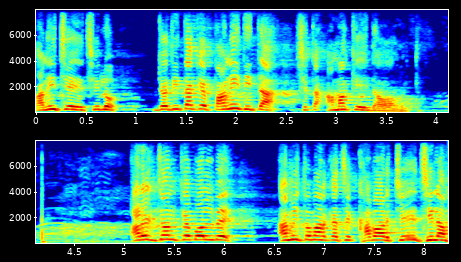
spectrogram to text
পানি চেয়েছিল, যদি তাকে পানি দিতা, সেটা আমাকেই দেওয়া হতো আরেকজনকে বলবে, আমি তোমার কাছে খাবার চেয়েছিলাম,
